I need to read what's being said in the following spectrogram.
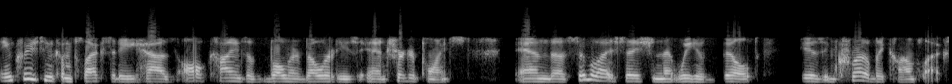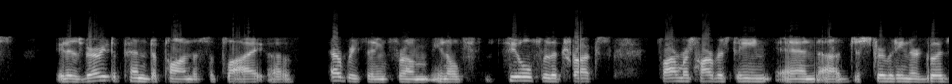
Increasing complexity has all kinds of vulnerabilities and trigger points, and the civilization that we have built is incredibly complex. It is very dependent upon the supply of everything from, you know, fuel for the trucks farmers harvesting and uh, distributing their goods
